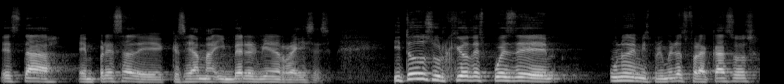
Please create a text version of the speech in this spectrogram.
esta empresa de, que se llama Inverter Bienes Raíces. Y todo surgió después de uno de mis primeros fracasos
